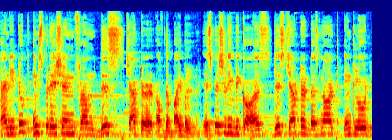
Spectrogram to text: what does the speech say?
and he took inspiration from this chapter of the Bible, especially because this chapter does not include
